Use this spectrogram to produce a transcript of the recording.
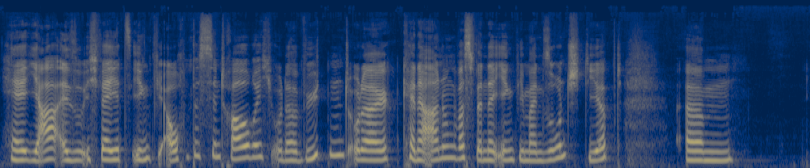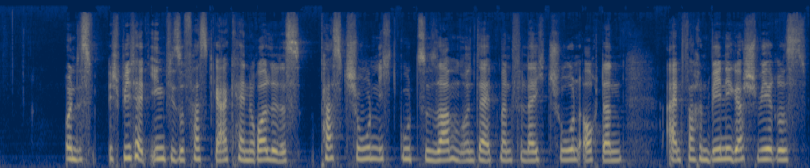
hey, ja, also ich wäre jetzt irgendwie auch ein bisschen traurig oder wütend oder keine Ahnung was, wenn da irgendwie mein Sohn stirbt. Ähm, und es spielt halt irgendwie so fast gar keine Rolle. Das passt schon nicht gut zusammen und da hätte man vielleicht schon auch dann einfach ein weniger schweres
